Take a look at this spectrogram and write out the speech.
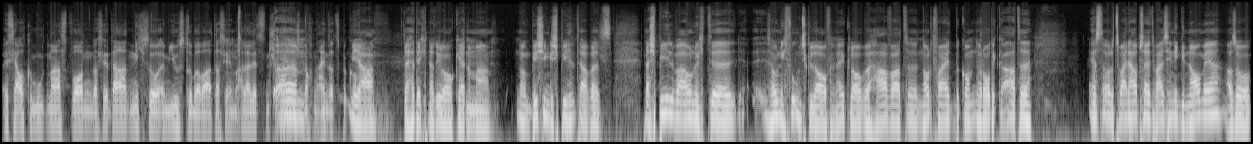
ist ja auch gemutmaßt worden, dass ihr da nicht so amused drüber wart, dass ihr im allerletzten Spiel ähm, nicht noch einen Einsatz bekommt. Ja, da hätte ich natürlich auch gerne mal noch ein bisschen gespielt, aber das Spiel war auch nicht, äh, ist auch nicht für uns gelaufen. Ne? Ich glaube, Harvard, äh, Nordfight bekommt eine rote Karte. Erste oder zweite Halbzeit weiß ich nicht genau mehr. Also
